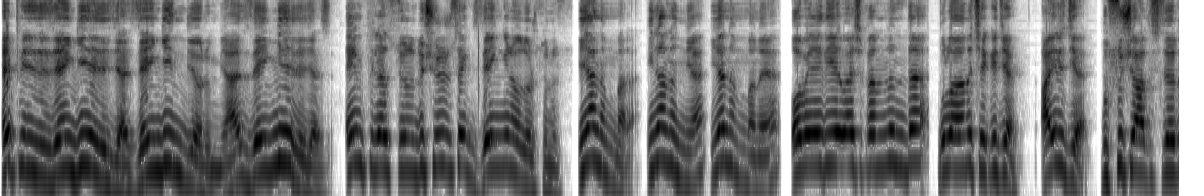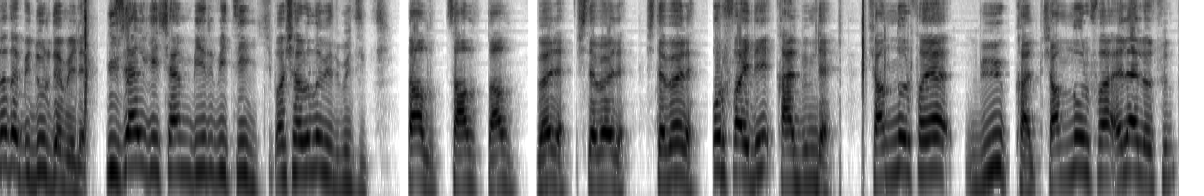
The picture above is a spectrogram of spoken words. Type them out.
hepinizi zengin edeceğiz. Zengin diyorum ya. Zengin edeceğiz. Enflasyonu düşürürsek zengin olursunuz. İnanın bana. İnanın ya. İnanın bana ya. O belediye başkanının da kulağını çekeceğim. Ayrıca bu suç artışlarına da bir dur demeli. Güzel geçen bir miting. Başarılı bir miting. Sağ olun. Sağ olun. Sağ olun. Böyle. işte böyle. işte böyle. Urfa'ydı kalbimde. Şanlıurfa'ya büyük kalp. Şanlıurfa helal olsun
